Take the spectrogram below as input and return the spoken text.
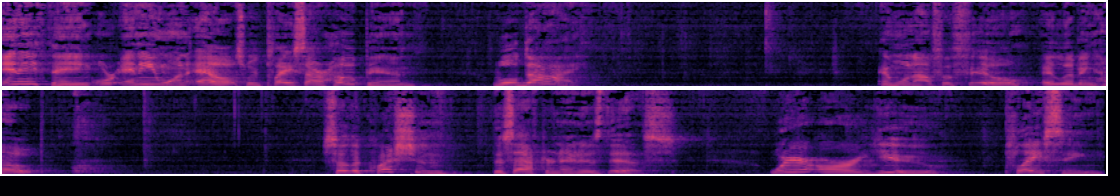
Anything or anyone else we place our hope in will die and will not fulfill a living hope. So the question this afternoon is this Where are you placing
